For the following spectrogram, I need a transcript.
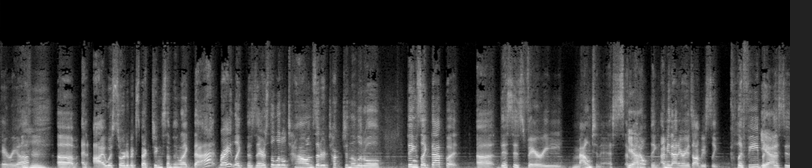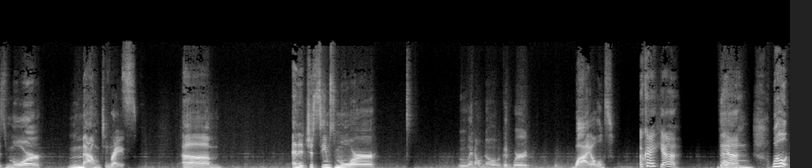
area. Um, and I was sort of expecting something like that, right? Like there's, there's the little towns that are tucked in the little things like that. But uh, this is very mountainous. And Yeah. I don't think I mean that area is obviously cliffy, but Yeah. this is more mountains. Right. Um, and it just seems more. Ooh, I don't know a good word. Wild Okay, yeah. than Well,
